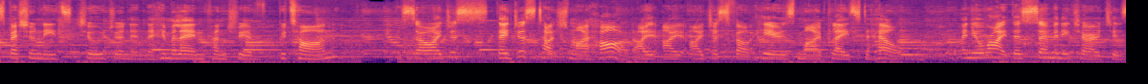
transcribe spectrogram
special needs children in the Himalayan country of Bhutan. So I just, they just touched my heart. I, I, I just felt here is my place to help. And you're right, there's so many charities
